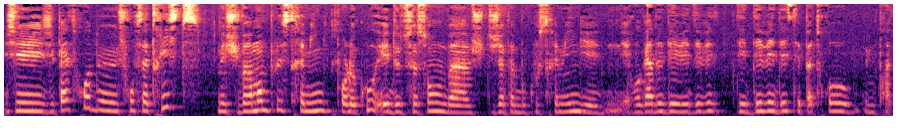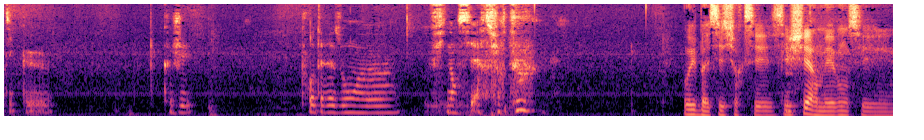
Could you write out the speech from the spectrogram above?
J'ai j'ai pas trop de. Je trouve ça triste, mais je suis vraiment plus streaming pour le coup. Et de toute façon, bah, je suis déjà pas beaucoup streaming. Et, et regarder des DVD, des DVD c'est pas trop une pratique que, que j'ai. Pour des raisons euh, financières surtout. Oui, bah c'est sûr que c'est cher, mais bon, c'est euh,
